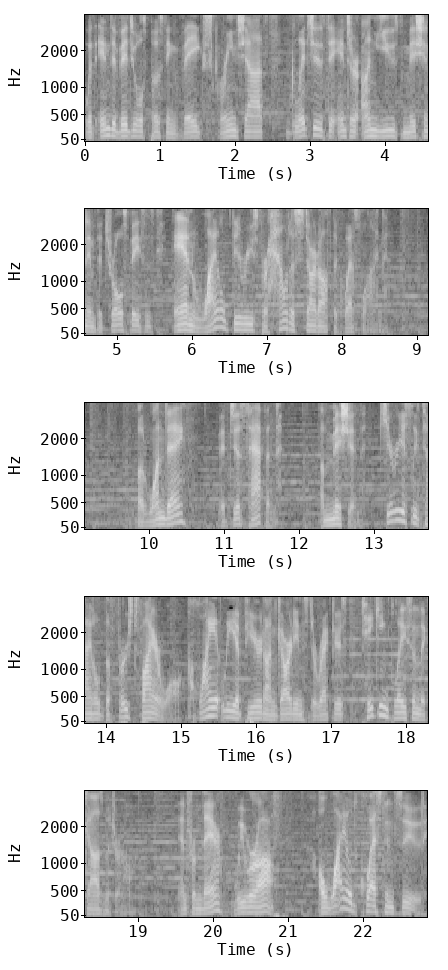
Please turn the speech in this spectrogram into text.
with individuals posting vague screenshots, glitches to enter unused mission and patrol spaces, and wild theories for how to start off the questline. But one day, it just happened. A mission, curiously titled The First Firewall, quietly appeared on Guardian's directors, taking place in the Cosmodrome. And from there, we were off. A wild quest ensued,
